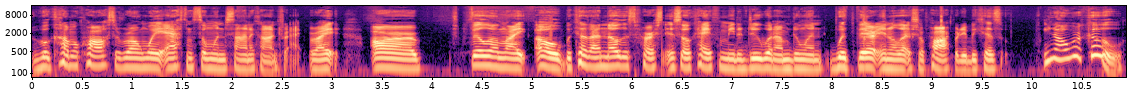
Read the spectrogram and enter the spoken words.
will come across the wrong way asking someone to sign a contract, right? Or feeling like, oh, because I know this person, it's okay for me to do what I'm doing with their intellectual property because, you know, we're cool.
